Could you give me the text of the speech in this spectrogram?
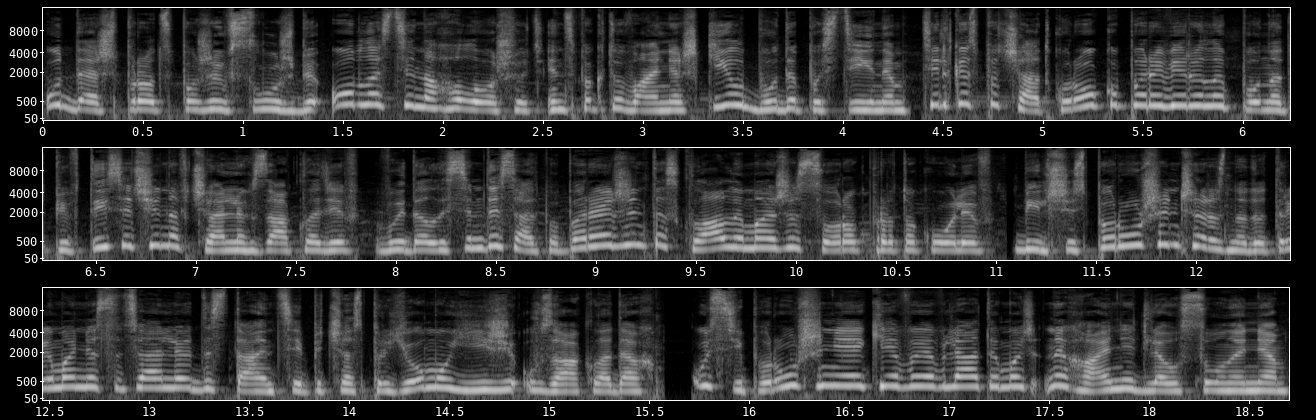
У Держпродспоживслужбі області наголошують, інспектування шкіл буде постійним. Тільки з початку року перевірили понад півтисячі навчальних закладів, видали 70 попереджень та склали майже 40 протоколів. Більшість порушень через недотримання соціальної дистанції під час прийому їжі у закладах. Усі порушення, які виявлятимуть, негайні для усунення.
